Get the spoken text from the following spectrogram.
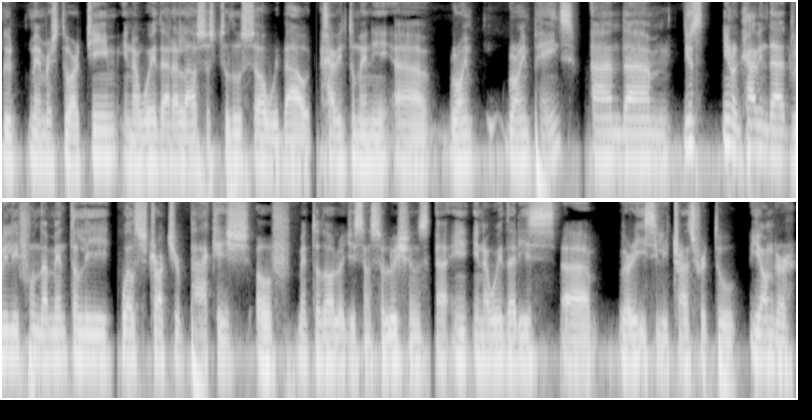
good members to our team in a way that allows us to do so without having too many uh, growing growing pains and um, just you know having that really fundamentally well structured package of methodologies and solutions uh, in, in, a way that is uh, very easily transferred to younger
